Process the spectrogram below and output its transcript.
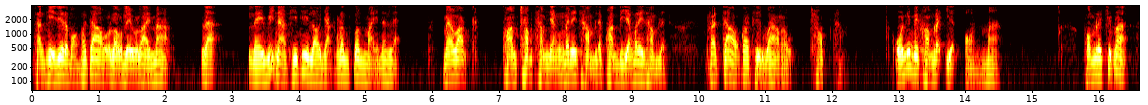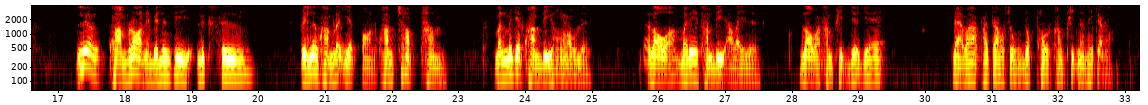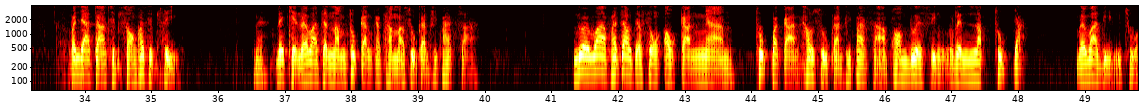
ทันทีที่เราบอกพระเจ้าเราเลวร้ายมาก และในวินาทีที่เราอยากเริ่มต้นใหม่นั่นแหละ แม้ว่าความชอบธรรมยังไม่ได้ทำเลย ความดียังไม่ได้ทำเลย พระเจ้าก็ถือว่าเราชอบทำโอ้นี่เป็นความละเอียดอ่อนมาก ผมเลยคิดว่า เรื่องความรอดเนี่ยเป็นเรื่องที่ลึกซึ้งเป็นเรื่องความละเอียดอ่อน ความชอบธรรม มันไม่ใช่ความดีของเราเลย เราไม่ได้ทำดีอะไรเลย เราทำผิดเยอะแยะ แต่ว่าพระเจ้าทรงยกโทษความผิดนั้นให้แก่เรา ปัญญาจารย์สิบสองข้อสิบสี่นะได้เขียนไว้ว่าจะนำทุกการกระทำมาสู่การพิพากษา ด้วยว่าพระเจ้าจะทรงเอาการงานทุกประการเข้าสู่การพิพากษา พร้อมด้วยสิ่งเร้นลับทุกอย่าง ไม่ว่าดีหรือชั่ว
